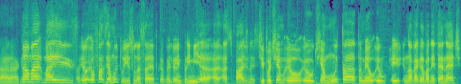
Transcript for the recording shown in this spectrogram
Caraca. Não, mas, mas eu, eu fazia muito isso nessa época, velho. Eu imprimia a- as páginas. Tipo, eu tinha, eu, eu tinha muita. Também eu, eu- eu navegava na internet,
